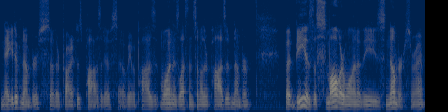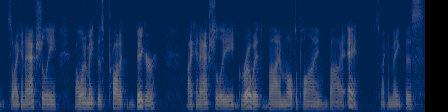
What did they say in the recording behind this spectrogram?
negative numbers, so their product is positive. So we have a positive one is less than some other positive number. But b is the smaller one of these numbers, right? So I can actually, if I want to make this product bigger, I can actually grow it by multiplying by a. So I can make this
